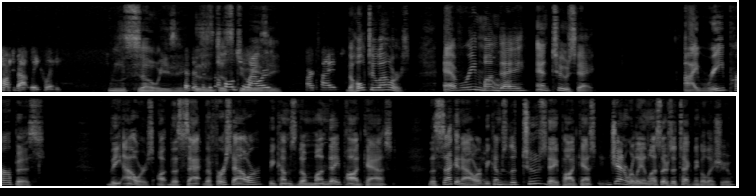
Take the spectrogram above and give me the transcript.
talked about weekly? So easy. This is just too easy. Archived? The whole 2 hours. Every Monday and Tuesday I repurpose the hours. Uh, the sat the first hour becomes the Monday podcast. The second hour becomes the Tuesday podcast, generally, unless there's a technical issue.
